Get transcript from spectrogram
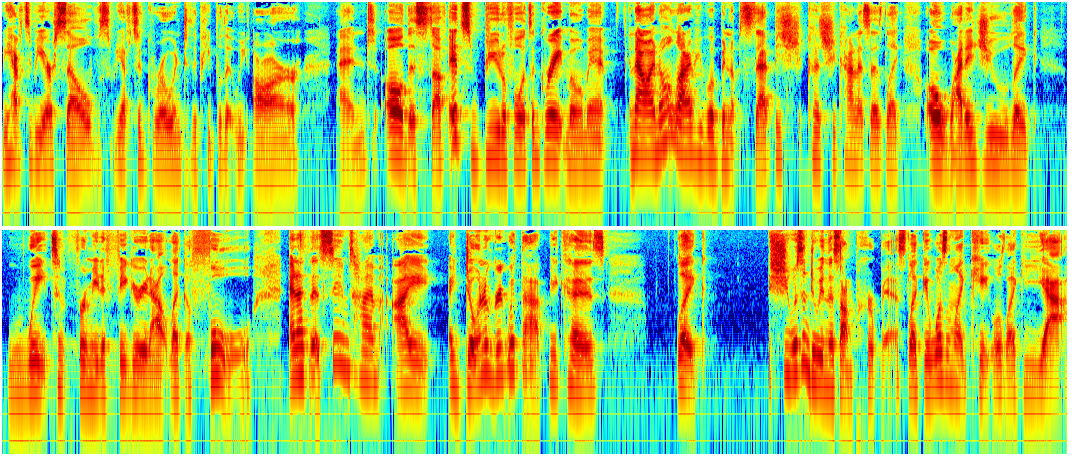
We have to be ourselves. We have to grow into the people that we are and all this stuff. It's beautiful. It's a great moment. Now, I know a lot of people have been upset because she kind of says, like, oh, why did you, like, wait to, for me to figure it out like a fool? And at the same time, I, I don't agree with that because, like, she wasn't doing this on purpose. Like it wasn't like Kate was like, "Yeah,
